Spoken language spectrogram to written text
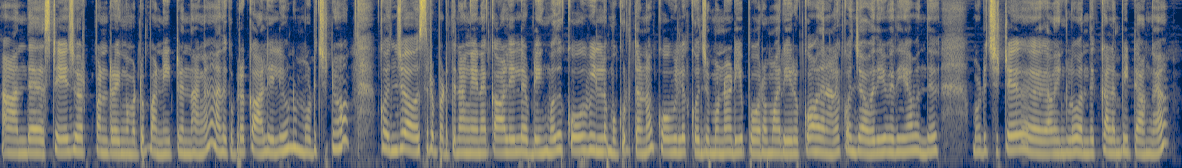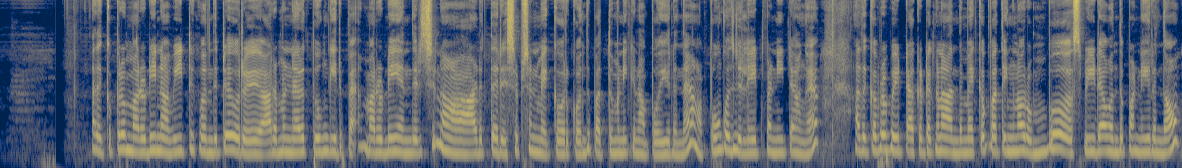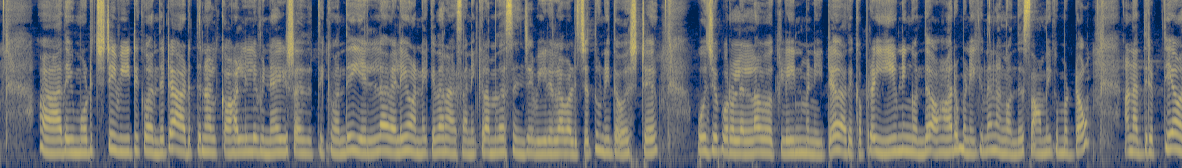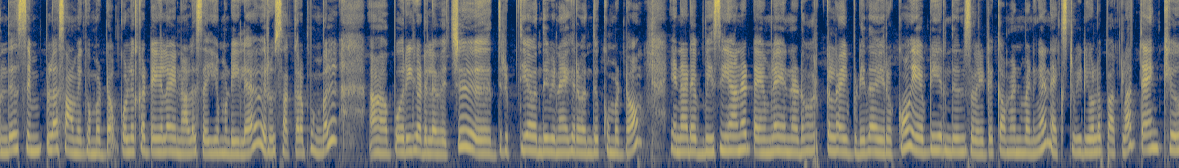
அந்த ஸ்டேஜ் ஒர்க் பண்ணுறவங்க மட்டும் பண்ணிகிட்டு இருந்தாங்க. அதுக்கப்புறம் காலையிலையும் நம்ம முடிச்சிட்டோம். கொஞ்சம் அவசரப்படுத்தினாங்க. ஏன்னா காலையில் அப்படிங்கும்போது கோவிலில் முகூர்த்தம்னா கோவிலுக்கு கொஞ்சம் முன்னாடியே போகிற மாதிரி இருக்கும். அதனால் கொஞ்சம் அவதி அவதியாக வந்து முடிச்சுட்டு அவங்களும் வந்து கிளம்பிட்டாங்க. அதுக்கப்புறம் மறுபடியும் நான் வீட்டுக்கு வந்துட்டு ஒரு அரை மணி நேரம் தூங்கியிருப்பேன். மறுபடியும் எந்திரிச்சு நான் அடுத்த ரிசப்ஷன் மேக்கவருக்கு வந்து பத்து மணிக்கு நான் போயிருந்தேன். அப்போவும் கொஞ்சம் லேட் பண்ணிட்டாங்க. அதுக்கப்புறம் போய் டக்கு டக்குன்னு அந்த மேக்கப் பார்த்திங்கன்னா ரொம்ப ஸ்பீடாக வந்து பண்ணியிருந்தோம். அதை முடிச்சுட்டு வீட்டுக்கு வந்துட்டு அடுத்த நாள் காலையில் விநாயகர் சதுர்த்திக்கு வந்து எல்லா வேலையும் அன்றைக்கி தான் நான் சனிக்கிழமை தான் செஞ்சேன். வீடெல்லாம் வலிச்சு துணி துவச்சிட்டு பூஜை பொருள் எல்லாம் க்ளீன் பண்ணிவிட்டு அதுக்கப்புறம் ஈவினிங் வந்து ஆறு மணிக்கு தான் நாங்கள் வந்து சாமி கும்பிட்டோம். ஆனால் திருப்தியாக வந்து சிம்பிளாக சாமி கும்பிட்டோம். கொழுக்கட்டையெல்லாம் என்னால் செய்ய முடியல. வெறும் சக்கரை பொங்கல் பொறிகடலை வச்சு திருப்தியாக வந்து விநாயகரை வந்து கும்பிட்டோம். என்னோட பிஸியான டைமில் என்னோடய ஒர்க்கெல்லாம் இப்படி தான் இருக்கும். எப்படி இருந்ததுன்னு சொல்லிட்டு கமெண்ட் பண்ணுங்கள் நெக்ஸ்ட் வீடியோவில் பார்க்கலாம். தேங்க்யூ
